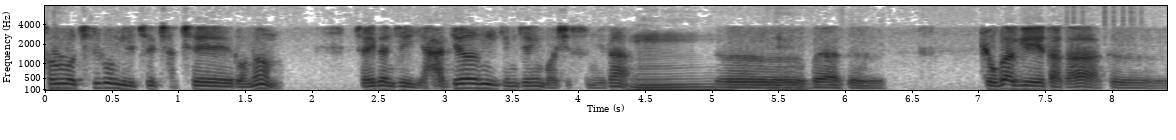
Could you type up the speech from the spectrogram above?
서울로 7017 자체로는 저희가 이제 야경이 굉장히 멋있습니다. 음. 그, 뭐야, 그, 교각 위에다가 그,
